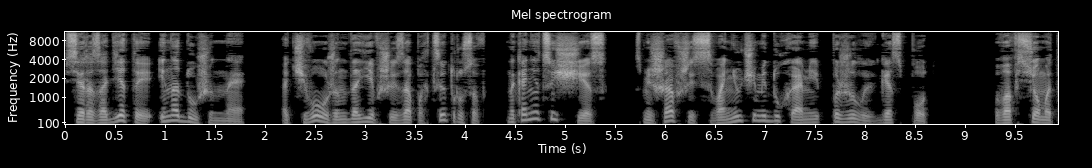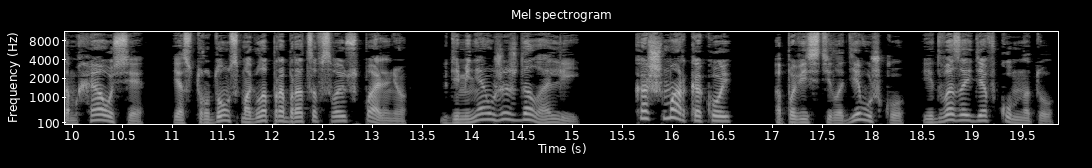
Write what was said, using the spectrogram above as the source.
все разодетые и надушенные, отчего уже надоевший запах цитрусов наконец исчез, смешавшись с вонючими духами пожилых господ. Во всем этом хаосе я с трудом смогла пробраться в свою спальню, где меня уже ждала Ли. «Кошмар какой!» — оповестила девушку, едва зайдя в комнату.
